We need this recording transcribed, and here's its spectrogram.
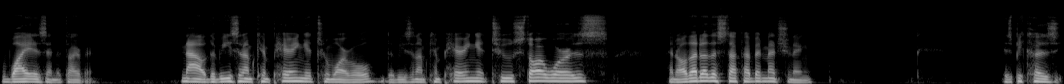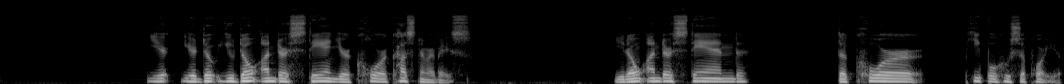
Why isn't it thriving? Now, the reason I'm comparing it to Marvel, the reason I'm comparing it to Star Wars and all that other stuff I've been mentioning is because you you don't you don't understand your core customer base. You don't understand the core people who support you.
